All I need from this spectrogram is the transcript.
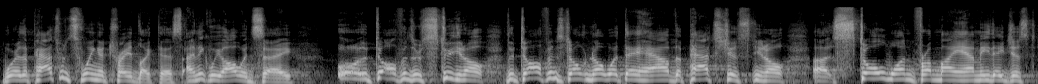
where the Pats would swing a trade like this. I think we all would say, oh, the Dolphins are, stu-, you know, the Dolphins don't know what they have. The Pats just, you know, uh, stole one from Miami. They just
